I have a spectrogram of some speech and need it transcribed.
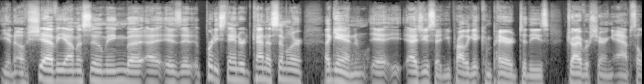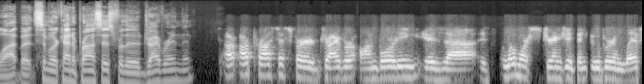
you know, Chevy. I'm assuming, but uh, is it pretty standard, kind of similar? Again, eh, as you said, you probably get compared to these driver sharing apps a lot, but similar kind of process for the driver in then. our, our process for driver onboarding is uh, is a little more stringent than Uber and Lyft's.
